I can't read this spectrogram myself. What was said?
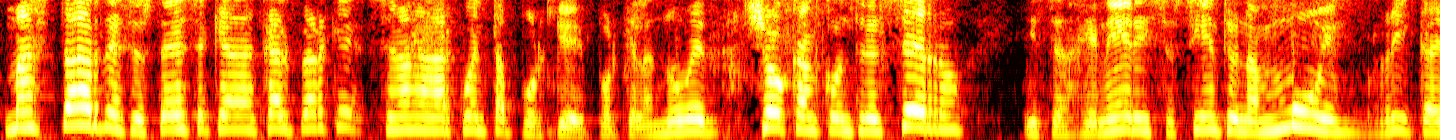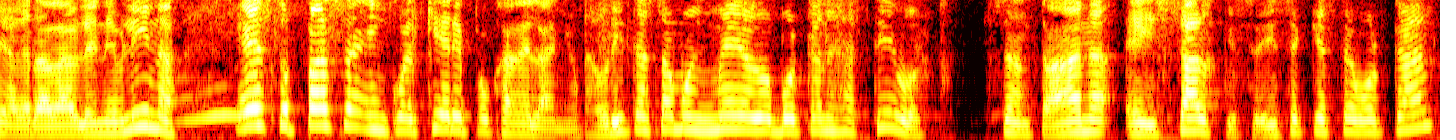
Más tarde, si ustedes se quedan acá al parque, se van a dar cuenta por qué. Porque las nubes chocan contra el cerro y se genera y se siente una muy rica y agradable neblina. Esto pasa en cualquier época del año. Ahorita estamos en medio de dos volcanes activos, Santa Ana e Izal, que se dice que este volcán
